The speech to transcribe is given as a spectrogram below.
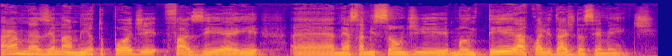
armazenamento pode fazer aí é, nessa missão de manter a qualidade da semente?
